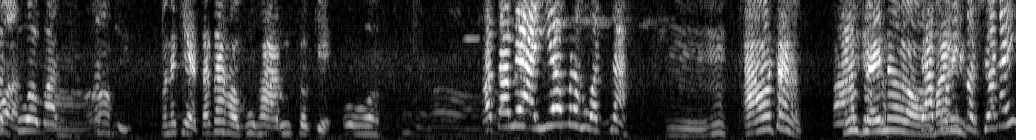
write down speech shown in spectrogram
બધું અમારું. મને કહેતા હતા હગું સારું છે કે. હા તમે આવીએ હમણાં હોતના. આવો તાણ હા, જઈને મારી કરશો નહીં?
